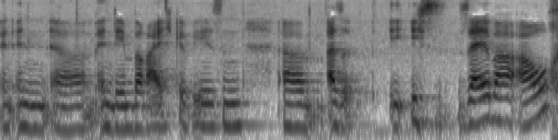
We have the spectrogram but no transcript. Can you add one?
in, in, äh, in dem Bereich gewesen. Ähm, also ich selber auch.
